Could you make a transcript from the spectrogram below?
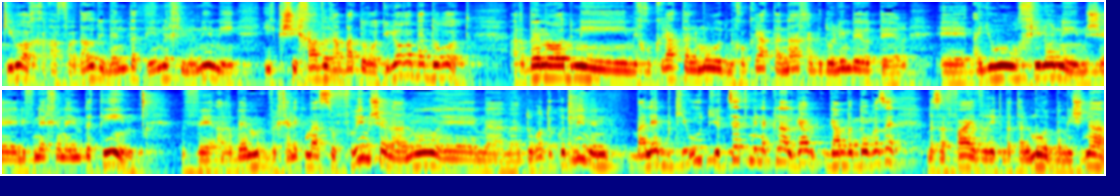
כאילו ההפרדה הזאת בין דתיים לחילונים היא, היא קשיחה ורבת דורות. היא לא רבת דורות. הרבה מאוד מחוקרי התלמוד, מחוקרי התנ"ך הגדולים ביותר, אה, היו חילונים שלפני כן היו דתיים. והרבה, וחלק מהסופרים שלנו, אה, מה, מהדורות הקודמים, הם בעלי בקיאות יוצאת מן הכלל, גם, גם בדור הזה, בשפה העברית, בתלמוד, במשנה,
